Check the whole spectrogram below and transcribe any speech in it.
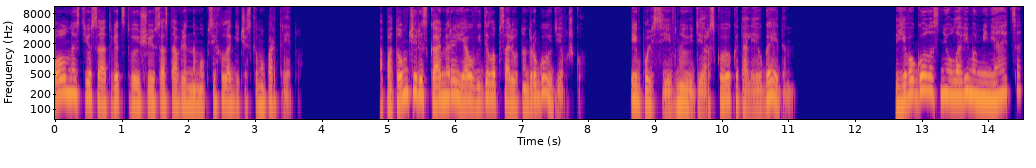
полностью соответствующую составленному психологическому портрету. А потом через камеры я увидел абсолютно другую девушку. Импульсивную дерзкую Каталею Гейден. Его голос неуловимо меняется,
